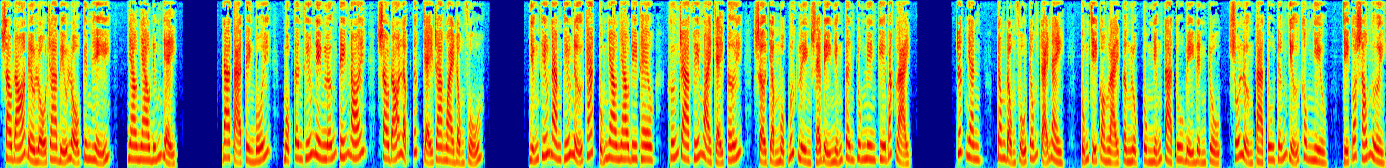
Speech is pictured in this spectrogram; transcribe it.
sau đó đều lộ ra biểu lộ kinh hỉ, nhao nhao đứng dậy. Đa tạ tiền bối, một tên thiếu niên lớn tiếng nói, sau đó lập tức chạy ra ngoài động phủ. Những thiếu nam thiếu nữ khác cũng nhao nhao đi theo, hướng ra phía ngoài chạy tới, sợ chậm một bước liền sẽ bị những tên trung niên kia bắt lại. Rất nhanh, trong động phủ trống trải này, cũng chỉ còn lại tần lục cùng những tà tu bị định trụ, số lượng tà tu trấn giữ không nhiều, chỉ có 6 người,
